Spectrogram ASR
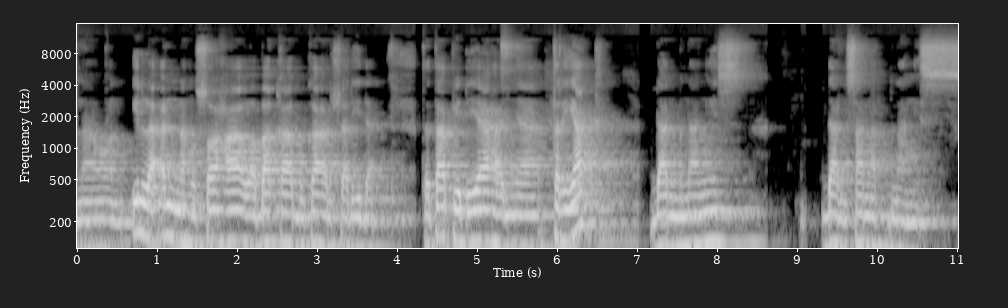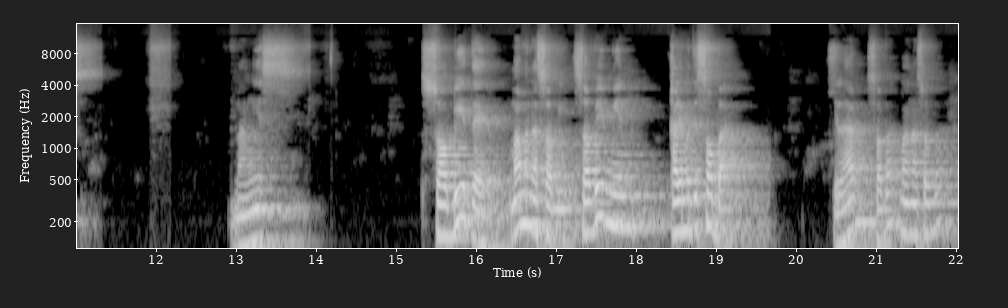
Naon. Illa annahu saha wa baka bukaan syadida. Tetapi dia hanya teriak dan menangis dan sangat menangis. Nangis. Sobi teh mana sobi? Sobi min kalimat soba. Ilham soba? Mana soba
